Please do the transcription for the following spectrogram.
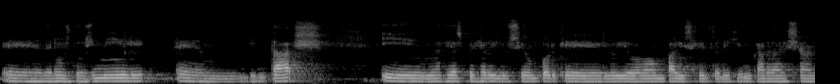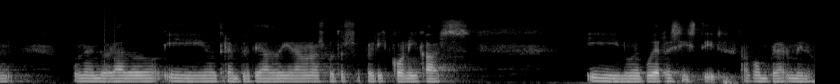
eh, de los 2000, em, vintage, y me hacía especial ilusión porque lo llevaban Paris Hilton y Kim Kardashian, una en dorado y otra en plateado, y eran unas fotos súper icónicas y no me pude resistir a comprármelo.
